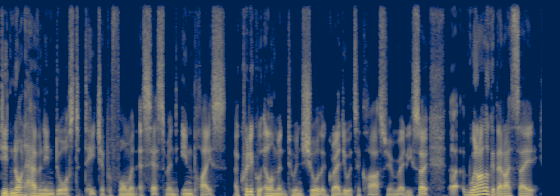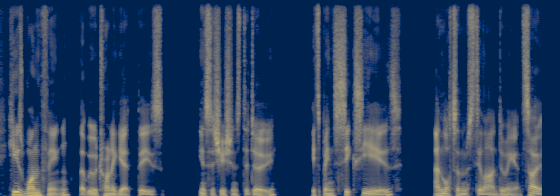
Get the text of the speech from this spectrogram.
did not have an endorsed teacher performance assessment in place, a critical element to ensure that graduates are classroom ready. So uh, when I look at that, I say, here's one thing that we were trying to get these institutions to do. It's been six years and lots of them still aren't doing it. So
